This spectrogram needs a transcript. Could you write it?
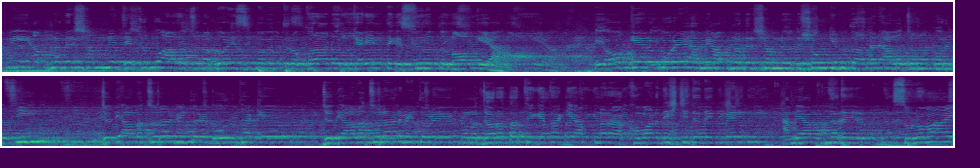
আমি আপনাদের সামনে যেটুকু আলোচনা করেছি পবিত্র কোরআনুল করিম থেকে সুরত লকিয়া এই অকিয়ার উপরে আমি আপনাদের সামনে অতি সংক্ষিপ্ত আকারে আলোচনা করেছি। যদি আলোচনার ভিতরে ভুল থাকে যদি আলোচনার ভিতরে কোনো জড়তা থেকে থাকে, আপনারা ক্ষমার দৃষ্টিতে দেখবেন। আমি আপনাদের ছোট ভাই,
